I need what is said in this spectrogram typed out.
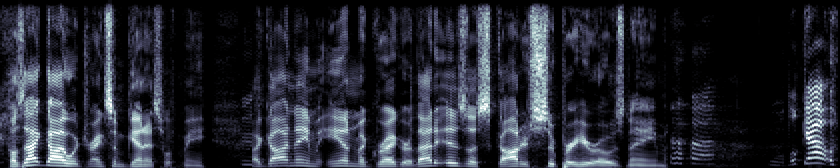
Because that guy would drink some Guinness with me. A guy named Ian McGregor. That is a Scottish superhero's name. Look out.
